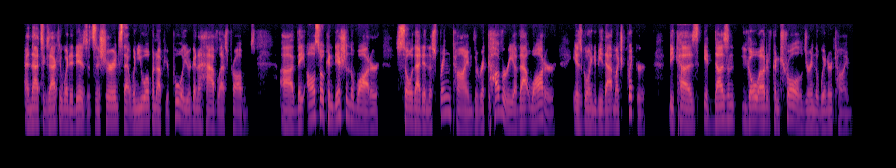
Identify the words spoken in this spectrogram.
And that's exactly what it is. It's insurance that when you open up your pool, you're going to have less problems. Uh, they also condition the water so that in the springtime, the recovery of that water is going to be that much quicker because it doesn't go out of control during the winter time.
